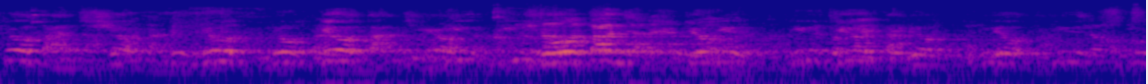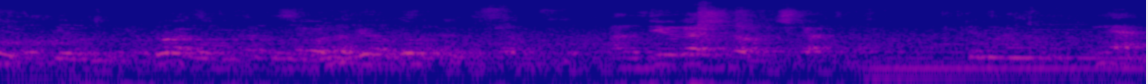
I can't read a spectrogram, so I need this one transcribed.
ひょうたんちひょうたんちひょうひょうひょうたんちひょうたんちじゃないよひょう竜と書いて竜竜竜の竜というドラゴンを描くそうな竜竜なんですよあの龍河指導の近く手前のね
